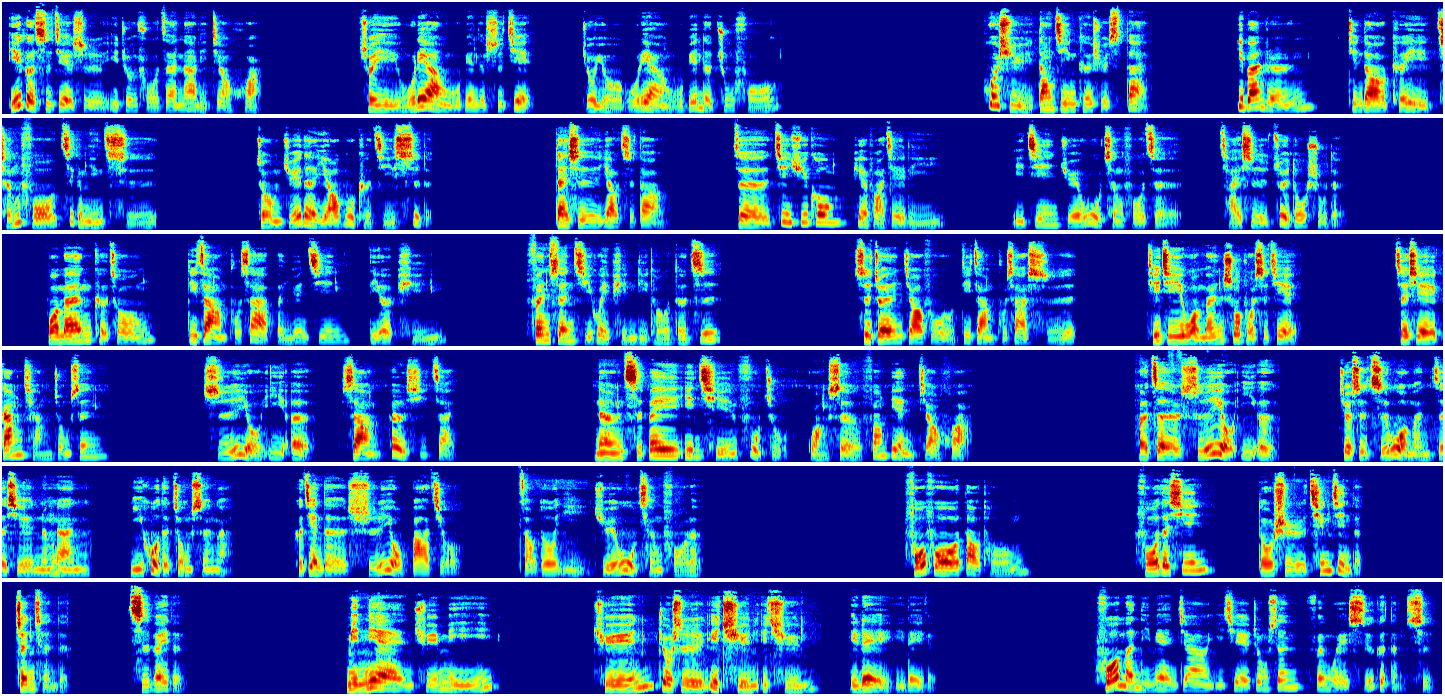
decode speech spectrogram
一个世界是一尊佛在那里教化，所以无量无边的世界。就有无量无边的诸佛。或许当今科学时代，一般人听到可以成佛这个名词，总觉得遥不可及似的。但是要知道，这尽虚空遍法界里，已经觉悟成佛者，才是最多数的。我们可从《地藏菩萨本愿经》第二品《分身集会品》里头得知，世尊交付地藏菩萨时，提及我们娑婆世界这些刚强众生，实有一二上二习在，能慈悲殷勤付嘱，广设方便教化。而这十有一二，就是指我们这些仍然迷惑的众生啊！可见得十有八九，早都已觉悟成佛了。佛佛道同，佛的心都是清净的、真诚的、慈悲的，愍念群迷。群就是一群一群、一类一类的。佛门里面将一切众生分为十个等次，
